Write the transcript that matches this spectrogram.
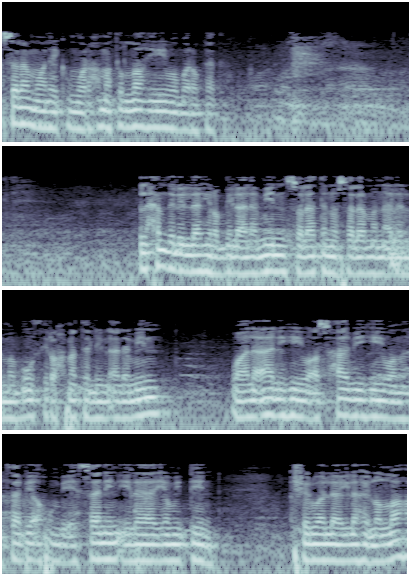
Assalamualaikum warahmatullahi wabarakatuh. Alhamdulillahi rabbil alamin salatan wa salaman alal mabuthi rahmatan lil alamin wa ala alihi wa ashabihi wa man tabi'ahum bi ihsanin ila yaumiddin. Asyhadu an la ilaha illallah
